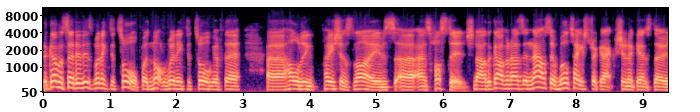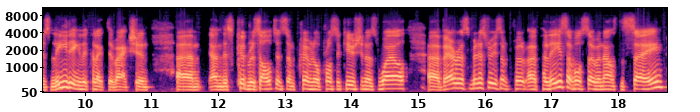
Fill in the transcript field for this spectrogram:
the government said it is willing to talk, but not willing to talk if they're uh, holding patients' lives uh, as hostage. Now, the government has announced it will take strict action against those leading the collective action, um, and this could result in some criminal prosecution as well. Uh, various ministries and uh, police have also announced the same.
